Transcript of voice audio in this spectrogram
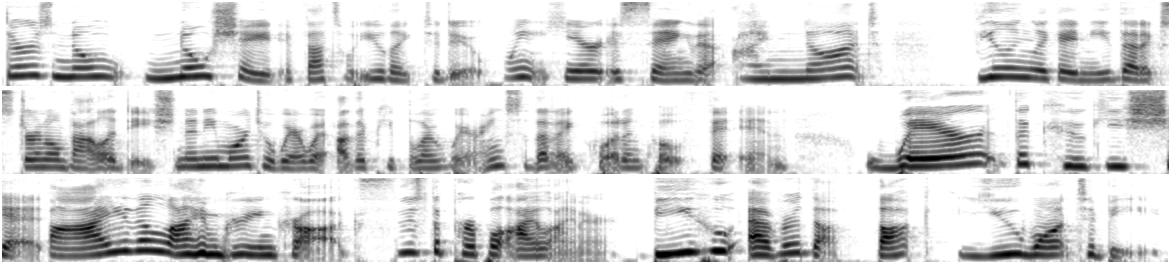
there's no no shade if that's what you like to do. Point here is saying that I'm not feeling like I need that external validation anymore to wear what other people are wearing so that I quote unquote fit in. Wear the kooky shit. Buy the lime green crocs. Use the purple eyeliner. Be whoever the fuck you want to be.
